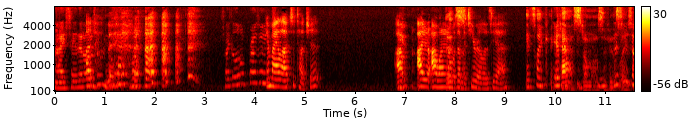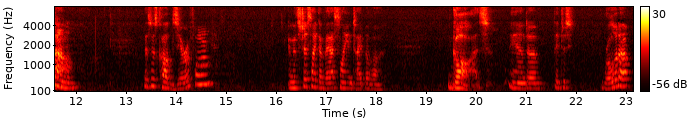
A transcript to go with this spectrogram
I say that all the time. It's like a little present. Am I allowed to touch it? I You- I, I want to know what that material is. Yeah. It's like a It's- cast almost, it feels This like. is um. This is called Xeroform, and it's just like a Vaseline type of a gauze, and um, they just roll it up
